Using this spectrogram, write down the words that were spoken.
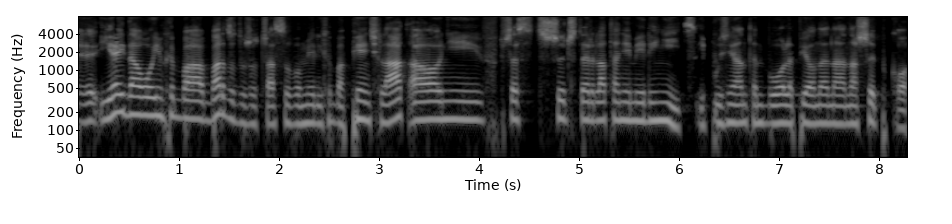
EA dało im chyba bardzo dużo czasu, bo mieli chyba 5 lat, a oni przez 3-4 lata nie mieli nic i później Anthem było lepione na, na szybko.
